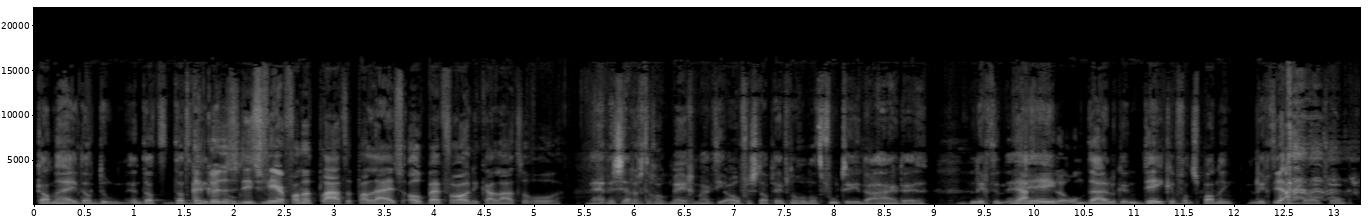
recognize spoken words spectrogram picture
kan hij dat doen? En dat, dat En kunnen ze die sfeer van het Platenpaleis ook bij Veronica laten horen? We hebben zelf toch ook meegemaakt. Die overstap heeft nogal wat voeten in de aarde. hè? Er ligt een Ja. hele onduidelijke, een deken van spanning ligt er Ja. ja. boven ons.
